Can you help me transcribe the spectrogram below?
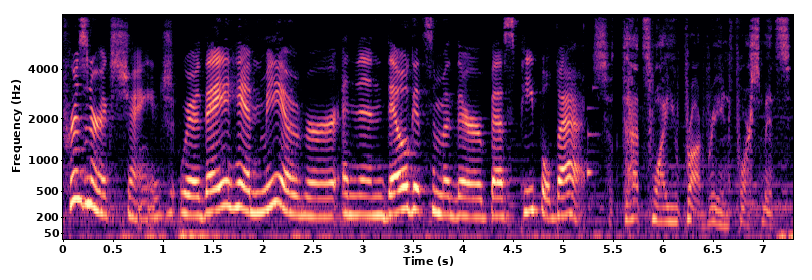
prisoner exchange where they hand me over and then they'll get some of their best people back. So that's why you brought reinforcements.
